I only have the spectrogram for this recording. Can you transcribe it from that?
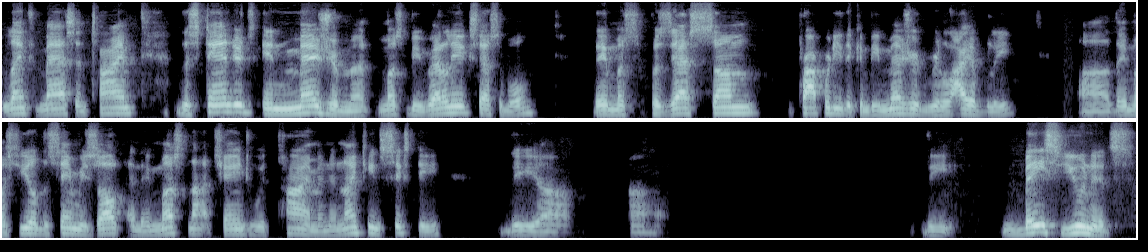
length, mass, and time. The standards in measurement must be readily accessible. They must possess some property that can be measured reliably. Uh, they must yield the same result, and they must not change with time. And in 1960, the uh, uh, the base units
